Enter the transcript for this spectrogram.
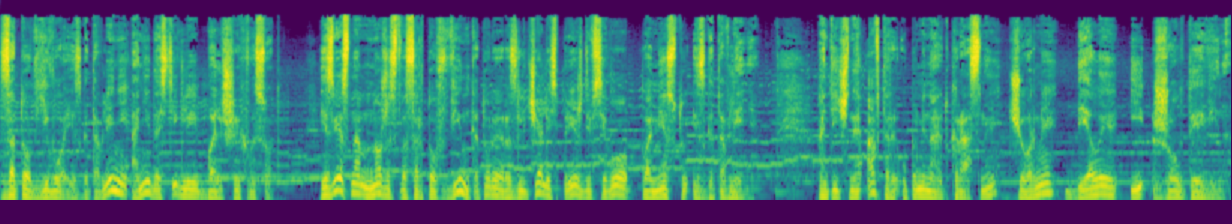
Зато в его изготовлении они достигли больших высот. Известно множество сортов вин, которые различались прежде всего по месту изготовления. Античные авторы упоминают красные, черные, белые и желтые вина.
